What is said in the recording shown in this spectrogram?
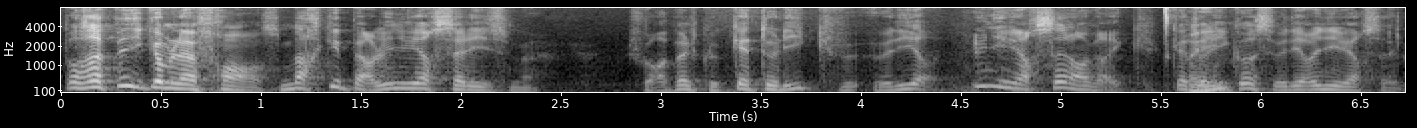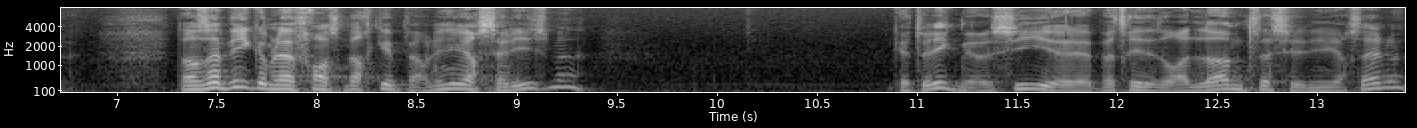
Dans un pays comme la France, marqué par l'universalisme, je vous rappelle que catholique veut- dire universel en grec. Catholicos, veut dire universel. Dans un pays comme la France, marqué par l'universalisme, catholique, mais aussi euh, la patrie des droits de l'homme, ça c'est universel,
